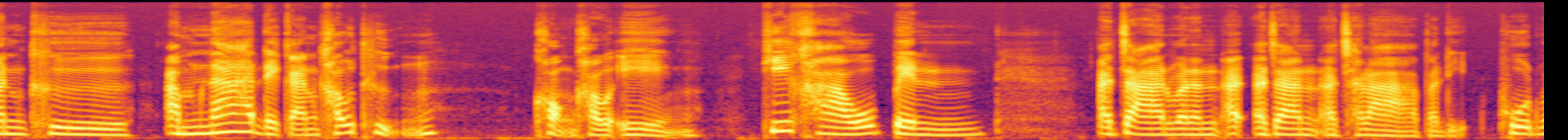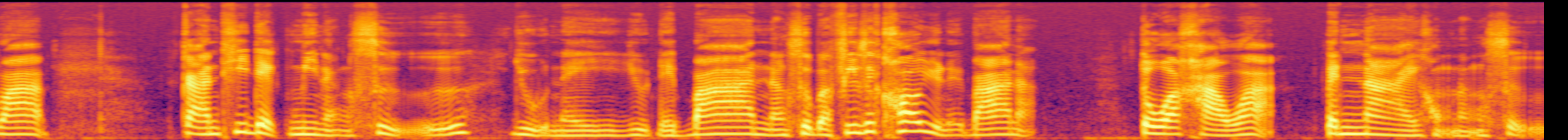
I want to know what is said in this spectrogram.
มันคืออำนาจในการเข้าถึงของเขาเอง ที่เขาเป็นอาจารย์วันนั้นอาจารย์อัชราประดิษฐ์พูดว่า การที่เด็กมีหนังสืออยู่ในอยู่ในบ้านหนังสือแบบฟิสิกอลอยู่ในบ้านอะตัวเขาอะเป็นนายของหนังสือ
